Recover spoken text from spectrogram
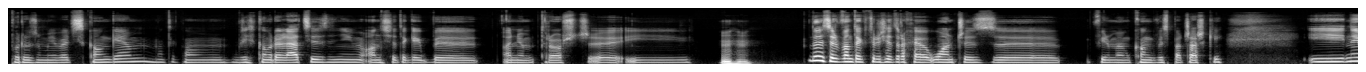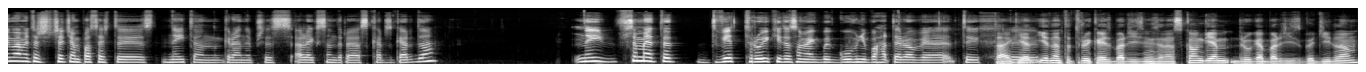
porozumiewać z Kongiem, ma taką bliską relację z nim, on się tak jakby o nią troszczy i Mhm. To jest też wątek, który się trochę łączy z filmem Kong Wyspa Czaszki. I, no i mamy też trzecią postać, to jest Nathan grany przez Aleksandra Skarsgarda. No i w sumie te dwie trójki to są jakby główni bohaterowie tych... Tak, y, jedna ta trójka jest bardziej związana z Kongiem, druga bardziej z Godzillą.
